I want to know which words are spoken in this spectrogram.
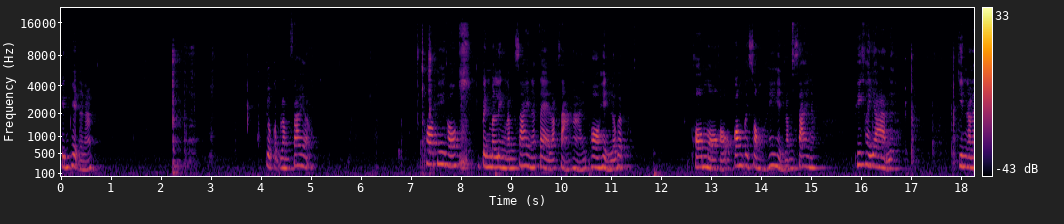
กินเผ็ดอะนะ เกี่ยวกับลำไส้อะ พ่อพี่เขาเป็นมะเร็งลำไส้นะ แต่รักษาหายพอเห็นแล้วแบบ พอหมอเขาเอากล้องไปส่องให้เห็นลำไส้นะ พี่ขยาดเลย กินอะไร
